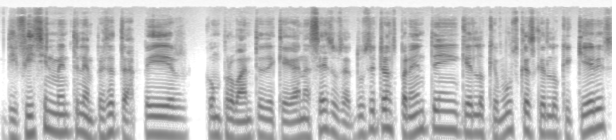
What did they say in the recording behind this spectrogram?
difícilmente la empresa te va a pedir comprobante de que ganas eso. O sea, tú sé transparente en qué es lo que buscas, qué es lo que quieres.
